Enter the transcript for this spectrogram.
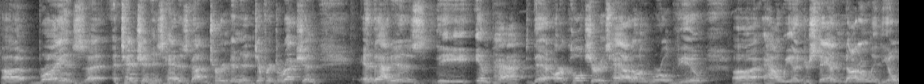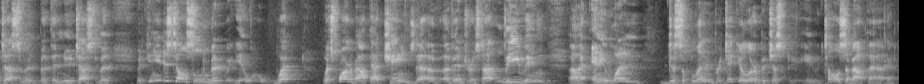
uh, Brian's uh, attention, his head has gotten turned in a different direction, and that is the impact that our culture has had on worldview, uh, how we understand not only the Old Testament but the New Testament. But can you just tell us a little bit what what's brought about that change of, of interest? Not leaving uh, any one discipline in particular, but just tell us about that. Okay.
